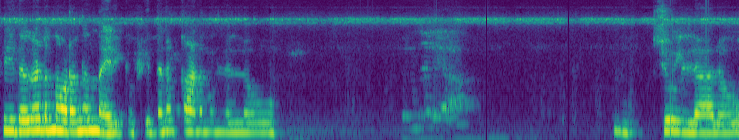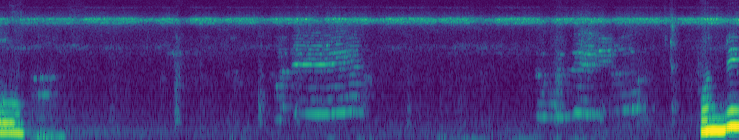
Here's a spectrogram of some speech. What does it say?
ഫിത കിടന്ന് ഉറങ്ങുന്നായിരിക്കും ഫിതനെ കാണുന്നില്ലല്ലോ. ഇല്ലാലോ പൊന്നെ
